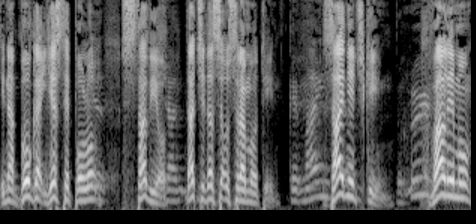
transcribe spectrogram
i na Boga jeste polo stavio da će da se osramoti. Zajednički hvalimo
